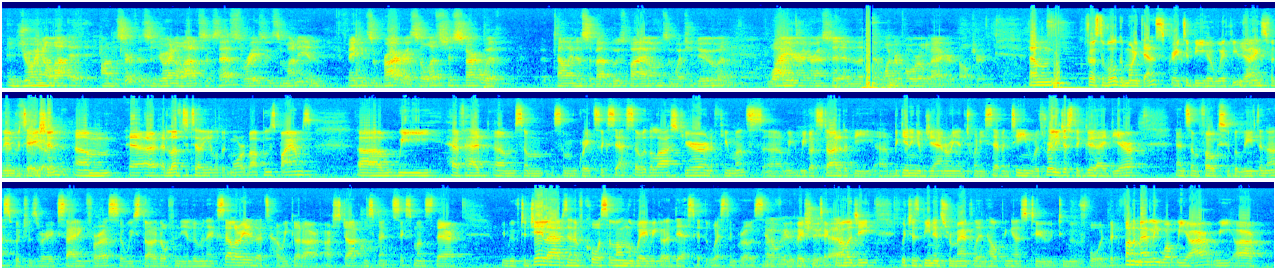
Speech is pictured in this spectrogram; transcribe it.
enjoying a lot uh, on the surface, enjoying a lot of success, raising some money and making some progress. So let's just start with telling us about Boost Biomes and what you do and why you're interested in the, the wonderful world of agriculture. Um, first of all, good morning, Dennis. Great to be here with you. Yeah, Thanks for the invitation. Um, uh, I'd love to tell you a little bit more about Boost Biomes. Uh, we have had um, some some great success over the last year and a few months. Uh, we, we got started at the uh, beginning of January in 2017 with really just a good idea and some folks who believed in us, which was very exciting for us. So we started off in the Illumina Accelerator. That's how we got our, our start. We spent six months there. We moved to J Labs, and of course, along the way, we got a desk at the Western Growers Center no, for Innovation Technology, that. which has been instrumental in helping us to, to move forward. But fundamentally, what we are, we are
